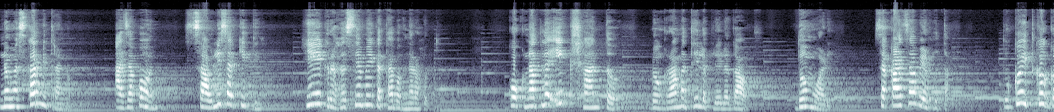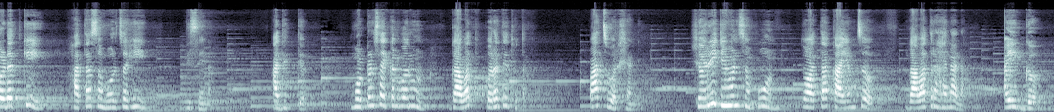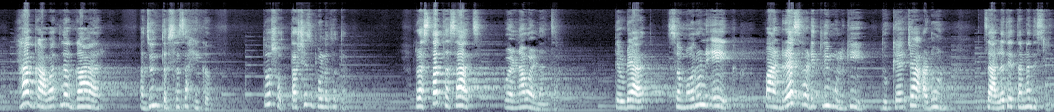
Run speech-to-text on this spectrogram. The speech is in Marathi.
नमस्कार मित्रांनो. आज आपण सावलीसारखी ती ही एक रहस्यमय कथा बघणार आहोत. कोकणातलं एक शांत डोंगरामध्ये लपलेलं गाव धोमवाडी. सकाळचा वेळ होता. धुकं इतकं गडद की हातासमोरचंही दिसेना. आदित्य मोटरसायकलवरून गावात परत येत होता. पाच वर्षांनी. शहरी जीवन संपवून तो आता कायमचं गावात राहायला आला ऐक ग ह्या गावातलं गार अजून तसंच आहे ग. तो स्वतःशीच बोलत होता. रस्ता तसाच वळणावळणांचा. तेवढ्यात समोरून एक पांढऱ्या साडीतली मुलगी धुक्याच्या आडून चालत येताना दिसली.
